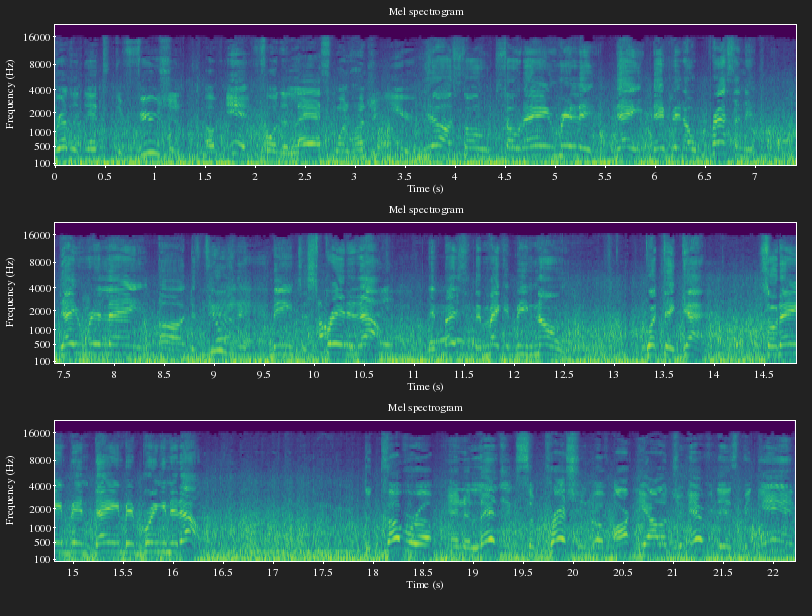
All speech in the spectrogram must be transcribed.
rather than the diffusion of it for the last 100 years. Yeah, so so they ain't really they they've been oppressing it. They really ain't uh, diffusing it, mean to spread it out. They basically make it be known what they got. So they ain't been they ain't been bringing it out. The cover-up and alleged suppression of archaeological evidence began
